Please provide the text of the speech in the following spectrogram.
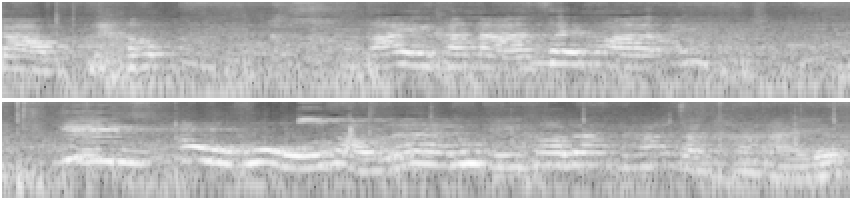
กลับแล้วให้ขนานเส้นมายิงโอ้โหเสาแรกลูกนี้เข้าด้านข้างตะข่ายครับ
